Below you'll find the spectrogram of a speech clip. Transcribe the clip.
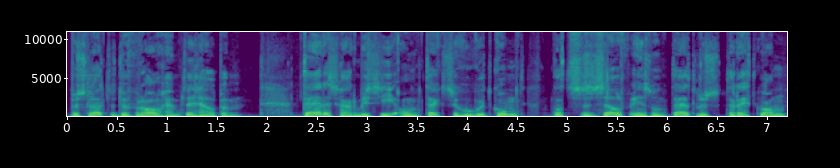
besluit de vrouw hem te helpen. Tijdens haar missie ontdekt ze hoe het komt dat ze zelf in zo'n tijdlus terechtkwam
